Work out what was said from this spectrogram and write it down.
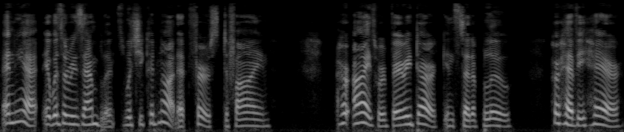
And yet it was a resemblance which he could not at first define. Her eyes were very dark instead of blue. Her heavy hair,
